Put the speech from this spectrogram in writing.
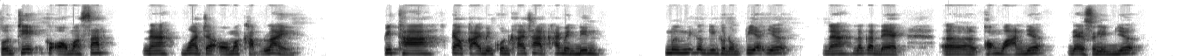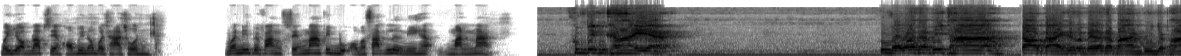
สนธิก็ออกมาซัดนะ ว่าจะออกมาขับไล่ พิธาแก้วกลายเป็นคนค้ายชาติค้ายเป็นดิน มึงนี่ก็กินขนมเปี๊ยะเยอะนะแล้วก็แดกเอ่อของหวานเยอะแดกสลิมเยอะไม่ยอมรับเสียงของพี่น้องประชาชน วันนี้ไปฟังเสียงมาร์คพิทบุออกมาซัดเรื่องนี้ฮะมันมาก คุณเป็นใครอะ คุณบอกว่าถ้าพิธาก้าวไกลขึ้นมาเป็นรัฐบาล คุณจะพา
